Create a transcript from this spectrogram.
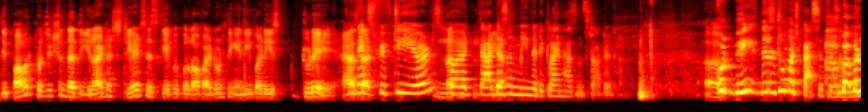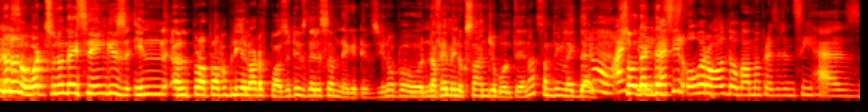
the power projection that the United States is capable of, I don't think anybody is today has next that. 50 years, No- but that yeah. doesn't mean the decline hasn't started. Could be. There is too much pacifism. But, but no, no, no. What Sunanda is saying is in uh, pro- probably a lot of positives. There is some negatives. You know, po- nafe mein nuksan jo bolte hai na, something like that. No, I so feel, that that's, I feel overall the Obama presidency has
